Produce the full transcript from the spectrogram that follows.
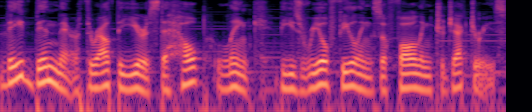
they've been there throughout the years to help link these real feelings of falling trajectories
